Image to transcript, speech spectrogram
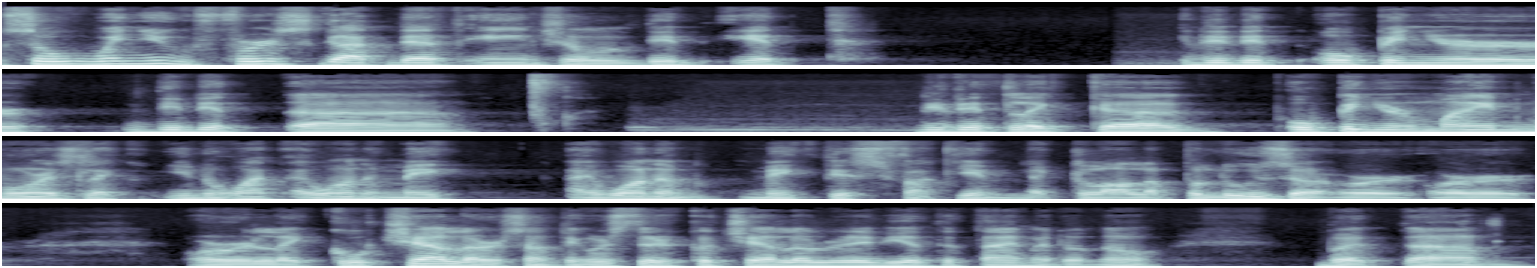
so when you first got Death Angel, did it did it open your did it uh did it like uh open your mind more? It's like, you know what, I wanna make I wanna make this fucking like Lollapalooza or or or like Coachella or something. Was there Coachella already at the time? I don't know. But um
